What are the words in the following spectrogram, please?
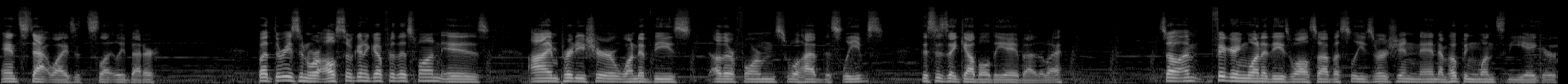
And stat-wise, it's slightly better. But the reason we're also going to go for this one is I'm pretty sure one of these other forms will have the sleeves. This is a Galbaldier, by the way. So I'm figuring one of these will also have a sleeves version, and I'm hoping one's the Jaeger.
